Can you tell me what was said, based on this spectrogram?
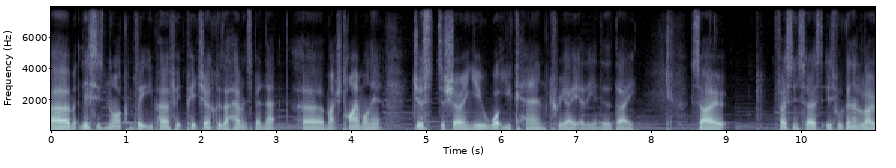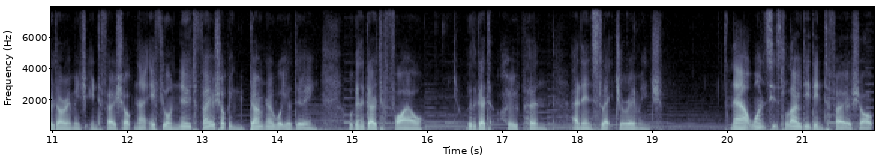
Um, this is not a completely perfect picture because I haven't spent that uh, much time on it just to showing you what you can create at the end of the day. So first things first is we're going to load our image into Photoshop. Now if you're new to Photoshop and you don't know what you're doing, we're going to go to File, we're going to go to Open and then select your image. Now once it's loaded into Photoshop,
